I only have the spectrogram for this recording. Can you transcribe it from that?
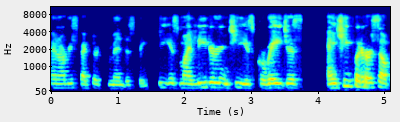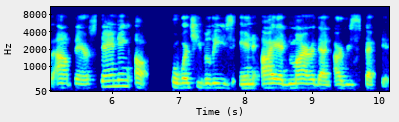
and I respect her tremendously. She is my leader and she is courageous and she put herself out there standing up for what she believes in. I admire that. I respect it.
